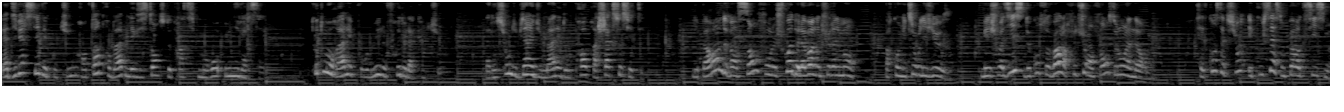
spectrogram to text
la diversité des coutumes rend improbable l'existence de principes moraux universels. Toute morale est pour lui le fruit de la culture. La notion du bien et du mal est donc propre à chaque société. Les parents de Vincent font le choix de l'avoir naturellement, par conviction religieuse, mais choisissent de concevoir leur futur enfant selon la norme. Cette conception est poussée à son paroxysme.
